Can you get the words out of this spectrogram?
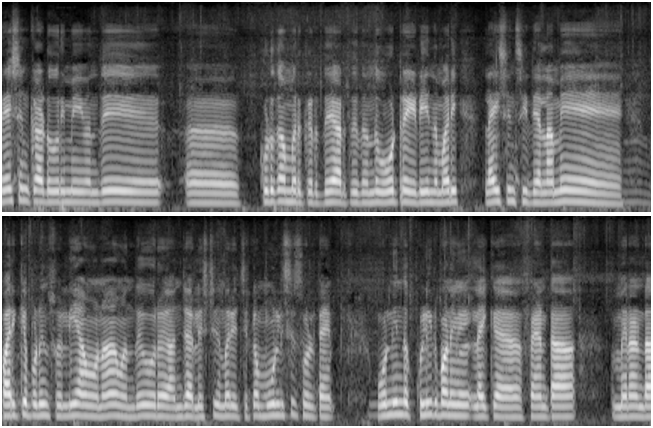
ரேஷன் கார்டு உரிமை வந்து கொடுக்காமல் கொடுக்காம இருக்கிறது அடுத்தது வந்து ஓட்டர் ஐடி இந்த மாதிரி லைசன்ஸ் இது எல்லாமே பறிக்கப்படும் சொல்லி அவனா வந்து ஒரு அஞ்சாறு லிஸ்ட் இது மாதிரி வச்சிருக்கான். மூணு லிஸ்ட்டு சொல்லிட்டேன். ஒன்று இந்த குளிர்பானங்கள் like Fanta Mirinda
